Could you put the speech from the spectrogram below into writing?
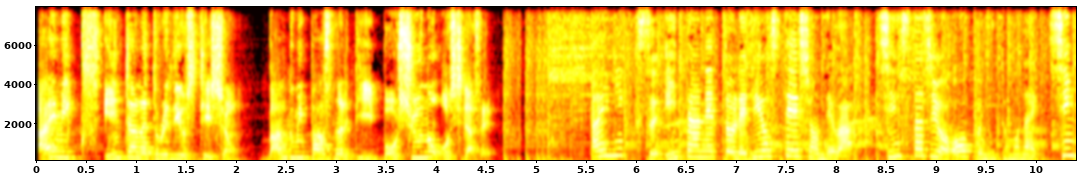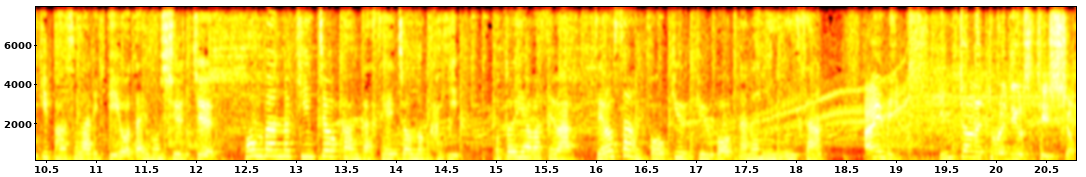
iMix Internet Radio Station。番組パーソナリティ募集のお知らせ。iMix インターネットレディオステーションでは新スタジオオープンに伴い新規パーソナリティを大募集中。本番の緊張感が成長の鍵お問い合わせは0359957223アイミックスインターネットレディオステーション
